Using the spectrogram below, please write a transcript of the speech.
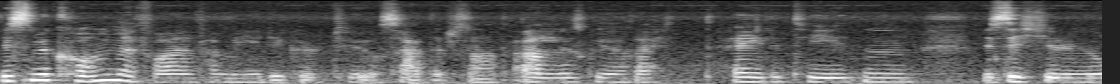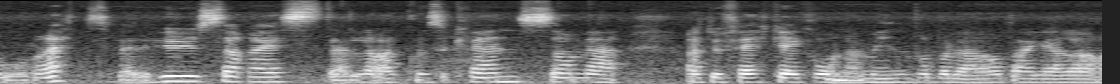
Hvis vi kommer fra en familiekultur, så hadde det sånn at alle skulle gjøre rett hele tiden. Hvis ikke du gjorde rett, så ble det husarrest, eller at konsekvenser med at du fikk ei krone mindre på lørdag, eller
